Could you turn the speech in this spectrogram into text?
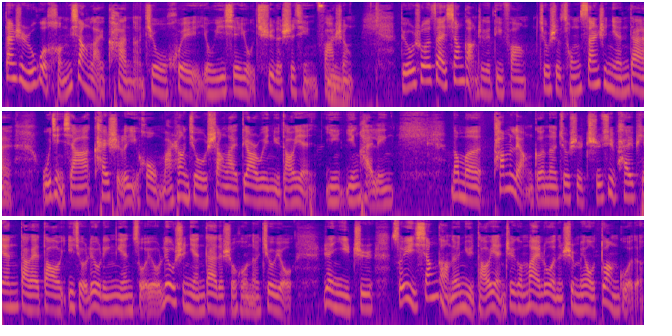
但是如果横向来看呢，就会有一些有趣的事情发生。比如说，在香港这个地方，就是从三十年代吴锦霞开始了以后，马上就上来第二位女导演尹尹海玲。那么他们两个呢，就是持续拍片，大概到一九六零年左右，六十年代的时候呢，就有任意之。所以香港的女导演这个脉络呢是没有断过的。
